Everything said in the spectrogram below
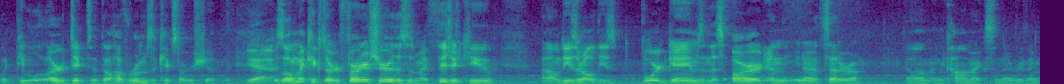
like people are addicted. They'll have rooms of kickstarter shit. Like Yeah. this is all my kickstarter furniture. This is my fidget cube. Um, these are all these board games and this art and you know etc um, and comics and everything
